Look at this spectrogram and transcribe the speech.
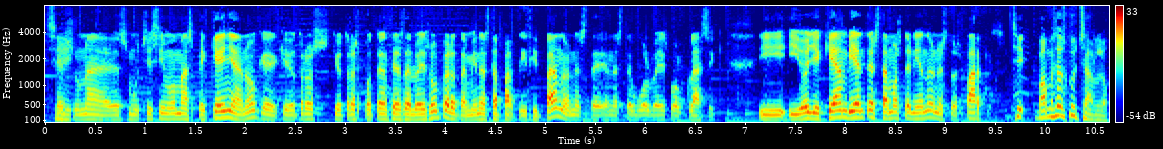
Sí. que es, una, es muchísimo más pequeña ¿no? que, que, otros, que otras potencias del béisbol, pero también está participando en este, en este World Baseball Classic. Y, y oye, ¿qué ambiente estamos teniendo en estos parques? Sí, vamos a escucharlo.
